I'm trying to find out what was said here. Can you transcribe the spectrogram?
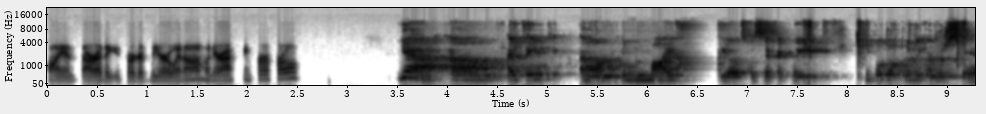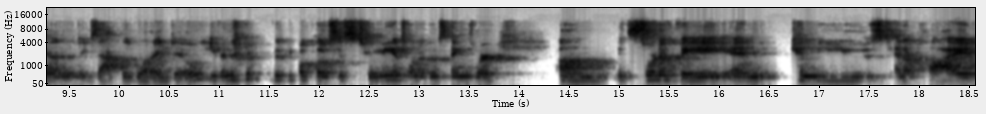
clients are that you sort of zero in on when you're asking for referrals? Yeah, um, I think um, in my field specifically, people don't really understand exactly what I do. Even the people closest to me, it's one of those things where um, it's sort of vague and can be used and applied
